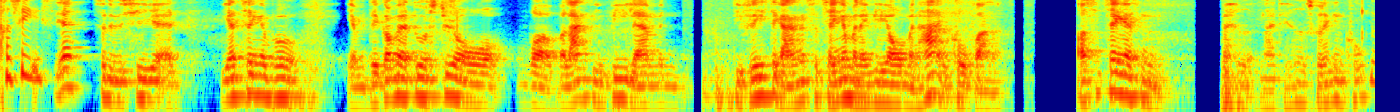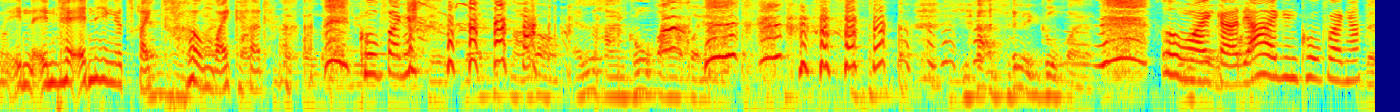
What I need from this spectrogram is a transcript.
præcis. Ja, så det vil sige, at jeg tænker på, jamen det kan godt være, at du har styr over, hvor, hvor lang din bil er, men de fleste gange, så tænker man ikke lige over, at man har en kofanger. Og så tænker jeg sådan, hvad hedder Nej, det hedder sgu da ikke en kofanger. En, en anhængertræk. Oh my god. de der folk, der Kofanger. Hvad er det, du snakker om? Alle har en kofanger for helvede. jeg har selv en kofanger. Oh my det god, jeg har ikke en kofanger. Hvad,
